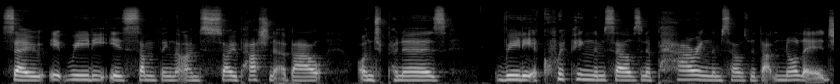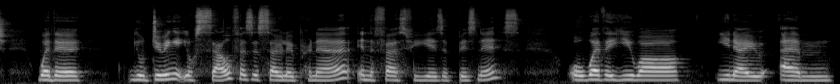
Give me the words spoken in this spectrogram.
So it really is something that I'm so passionate about. Entrepreneurs really equipping themselves and empowering themselves with that knowledge, whether you're doing it yourself as a solopreneur in the first few years of business, or whether you are, you know, um,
